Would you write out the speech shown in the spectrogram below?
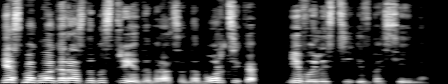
я смогла гораздо быстрее добраться до бортика и вылезти из бассейна.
